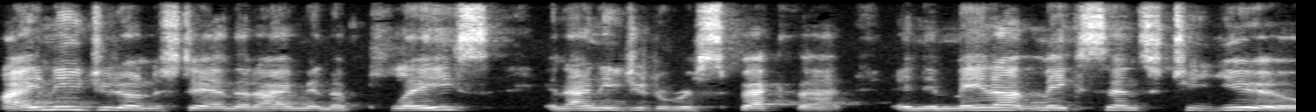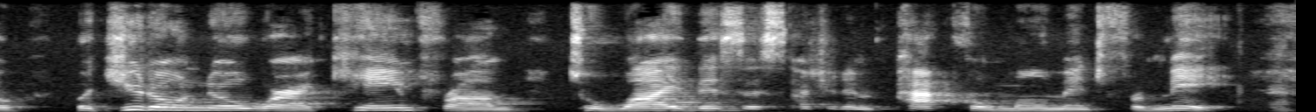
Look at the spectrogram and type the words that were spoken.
I need you to understand that I'm in a place and I need you to respect that. And it may not make sense to you, but you don't know where I came from to why this mm-hmm. is such an impactful moment for me. Yes.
